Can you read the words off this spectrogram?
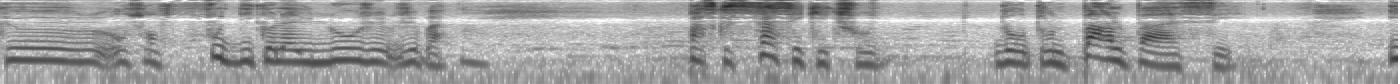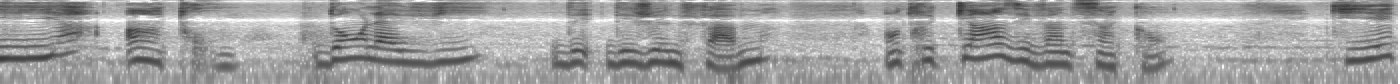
que on s'en fout de Nicolas Hulot, je, je sais pas. Parce que ça, c'est quelque chose dont on ne parle pas assez. Il y a un trou dans la vie des, des jeunes femmes entre 15 et 25 ans qui est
